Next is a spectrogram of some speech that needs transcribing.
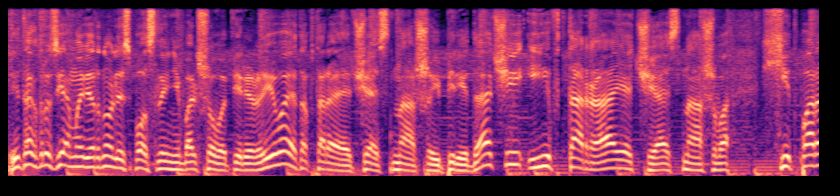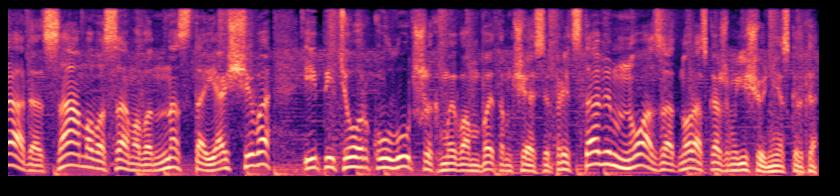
Итак, друзья, мы вернулись после небольшого перерыва. Это вторая часть нашей передачи и вторая часть нашего хит-парада. Самого-самого настоящего. И пятерку лучших мы вам в этом часе представим. Ну, а заодно расскажем еще несколько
